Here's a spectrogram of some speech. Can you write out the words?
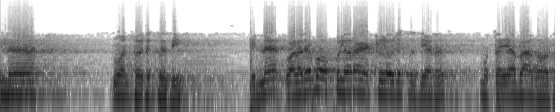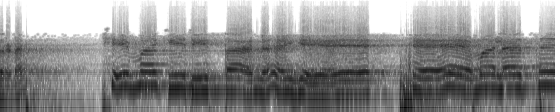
എന്ന് പറഞ്ഞിട്ടൊരു കൃതി. പിന്നെ വളരെ പോപ്പുലർ ആയിട്ടുള്ള ഒരു കൃതിയാണ് മുത്തയ്യ ഭാഗവതരുടെ. ഹിമഗിരി തനയേ ഹേമലത്തെ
